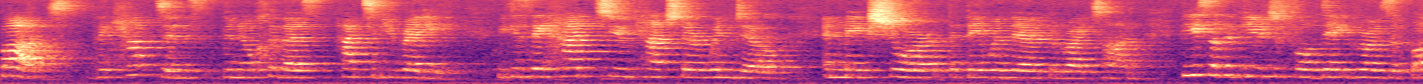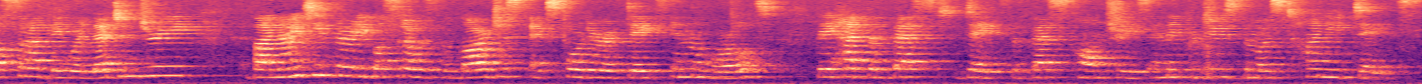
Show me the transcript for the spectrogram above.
But the captains, the nokhibas, had to be ready because they had to catch their window and make sure that they were there at the right time. These are the beautiful date groves of Basra. They were legendary. By 1930, Basra was the largest exporter of dates in the world. They had the best dates, the best palm trees, and they produced the most honeyed dates.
